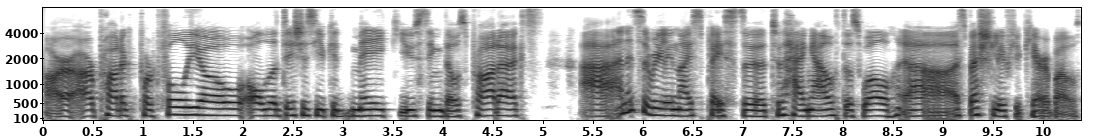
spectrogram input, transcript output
our, our product portfolio, all the dishes you could make using those products. Uh, and it's a really nice place to to hang out as well, uh, especially if you care about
